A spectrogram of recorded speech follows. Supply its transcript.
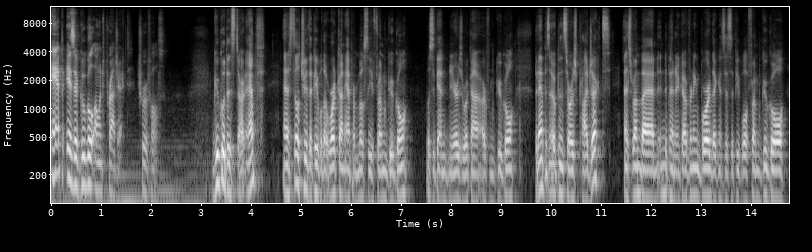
AMP is a Google-owned project. True or false? Google did start AMP, and it's still true that people that work on AMP are mostly from Google. Most of the engineers who work on it are from Google. But AMP is an open source project, and it's run by an independent governing board that consists of people from Google,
